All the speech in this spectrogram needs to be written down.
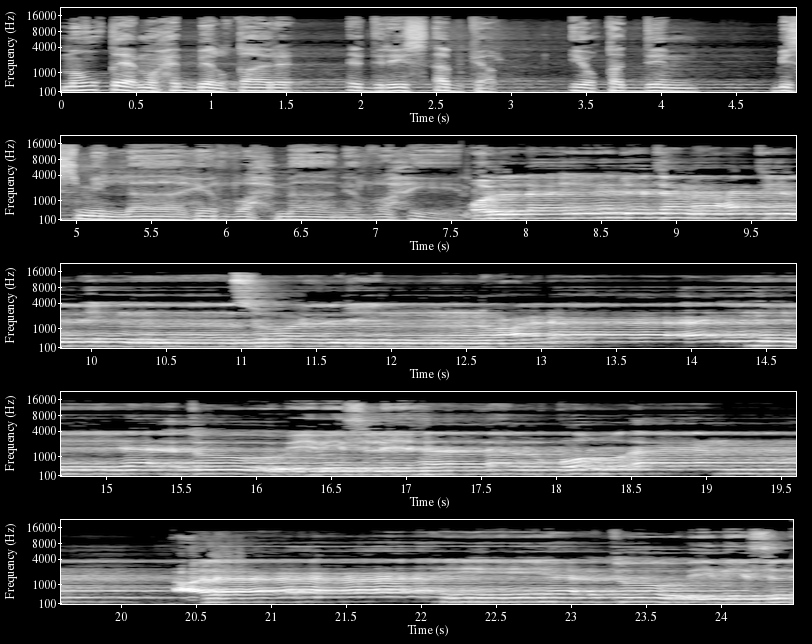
موقع محب القارئ إدريس أبكر يقدم بسم الله الرحمن الرحيم. قل لئن اجتمعت الإنس والجن على أن يأتوا بمثل هذا القرآن على أن يأتوا بمثل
